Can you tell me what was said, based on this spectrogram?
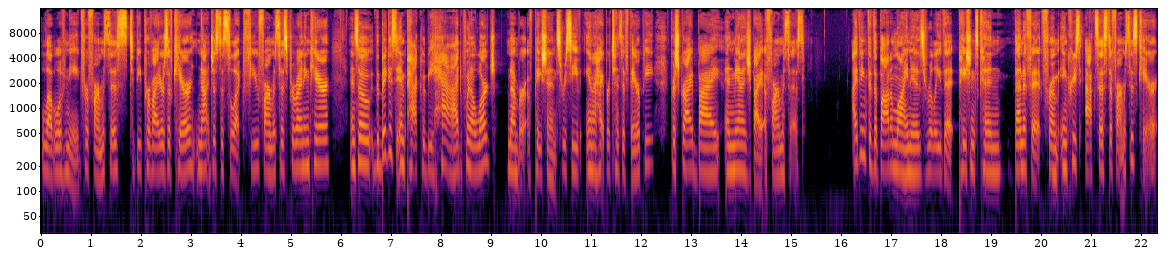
level of need for pharmacists to be providers of care, not just a select few pharmacists providing care. And so the biggest impact would be had when a large number of patients receive antihypertensive therapy prescribed by and managed by a pharmacist. I think that the bottom line is really that patients can benefit from increased access to pharmacist care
